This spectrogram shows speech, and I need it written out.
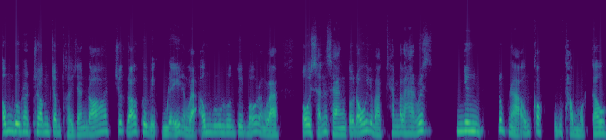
Ông Donald Trump trong thời gian đó, trước đó quý vị cũng để ý rằng là ông luôn luôn tuyên bố rằng là tôi sẵn sàng tôi đấu với bà Kamala Harris. Nhưng lúc nào ông có cũng thòng một câu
